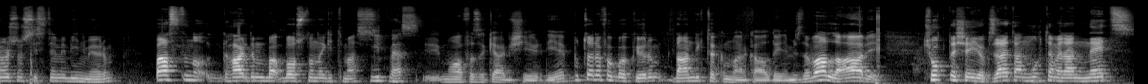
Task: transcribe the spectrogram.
Nurse'un sistemi bilmiyorum. Boston Harden Boston'a gitmez. gitmez. E, muhafazakar bir şehir diye. Bu tarafa bakıyorum. Dandik takımlar kaldı elimizde. Valla abi çok da şey yok. Zaten muhtemelen Nets,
